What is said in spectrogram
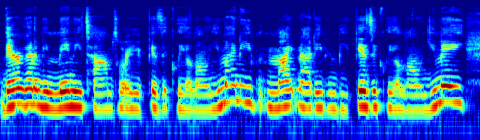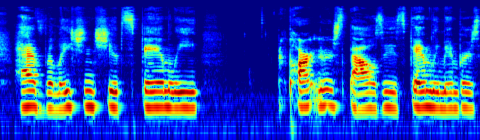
there are going to be many times where you're physically alone. You might even might not even be physically alone. You may have relationships, family, partners, spouses, family members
